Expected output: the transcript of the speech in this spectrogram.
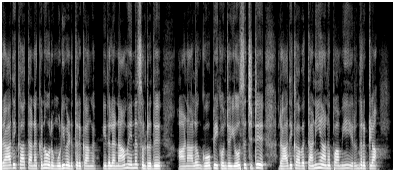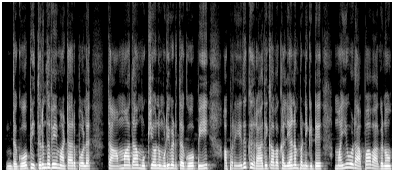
ராதிகா தனக்குன்னு ஒரு முடிவு எடுத்திருக்காங்க. இதில் நாம் என்ன சொல்கிறது ஆனாலும் கோபி கொஞ்சம் யோசிச்சுட்டு ராதிகாவை தனியாக அனுப்பாமையே இருந்திருக்கலாம். இந்த கோபி திருந்தவே மாட்டார் போல. தான் அம்மா தான் முக்கியம்னு முடிவெடுத்த கோபி அப்புறம் எதுக்கு ராதிகாவை கல்யாணம் பண்ணிக்கிட்டு மையோட அப்பாவாகணும்?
